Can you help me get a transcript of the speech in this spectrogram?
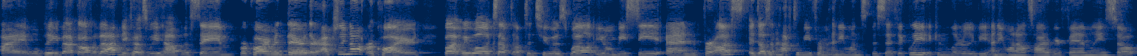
I will piggyback off of that because we have the same requirement there. They're actually not required, but we will accept up to two as well at UMBC. And for us, it doesn't have to be from anyone specifically. It can literally be anyone outside of your family. So,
